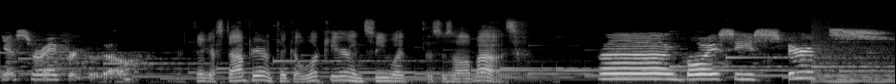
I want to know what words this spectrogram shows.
Yes, hooray for Google. Take a stop here and take a look here and see what this is all about. Uh, boy sees spirits.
